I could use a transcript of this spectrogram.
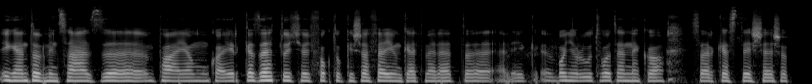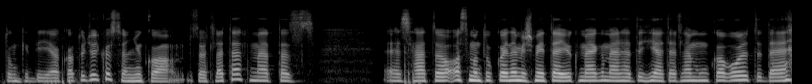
Igen, több mint száz pályamunka érkezett, úgyhogy fogtuk is a fejünket, mert elég bonyolult volt ennek a szerkesztése, és adtunk ki díjakat. Úgyhogy köszönjük az ötletet, mert ez Ez hát azt mondtuk, hogy nem ismételjük meg, mert hát hihetetlen munka volt, de,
